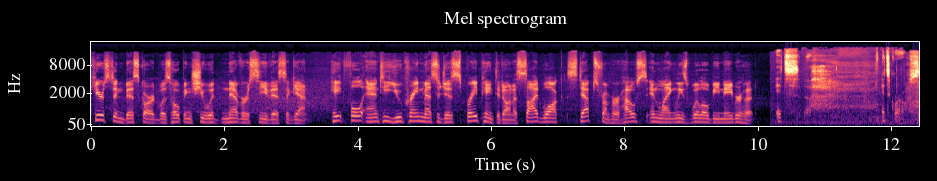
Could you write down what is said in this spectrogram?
Kirsten Biscard was hoping she would never see this again. Hateful anti Ukraine messages spray painted on a sidewalk steps from her house in Langley's Willoughby neighborhood. It's it's gross.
